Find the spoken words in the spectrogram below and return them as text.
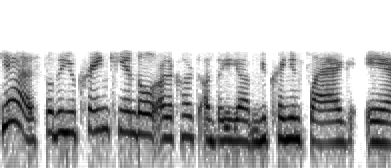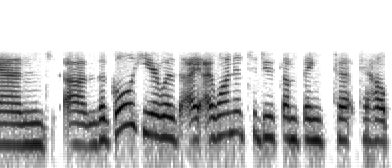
Yeah, so the Ukraine candle are the colors of the um, Ukrainian flag, and um, the goal here was I, I wanted to do something to, to help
